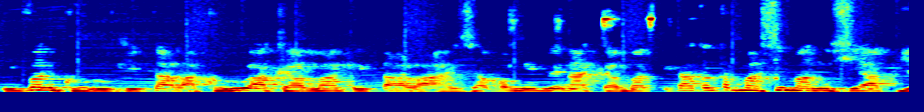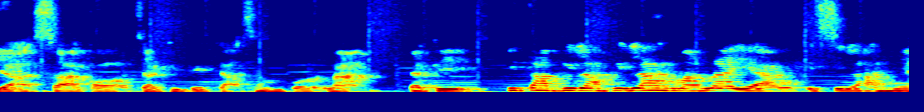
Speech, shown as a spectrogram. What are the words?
Even guru kita lah, guru agama kita lah, bisa pemimpin agama kita tetap masih manusia biasa kok, jadi tidak sempurna. Jadi kita pilih-pilih mana yang istilahnya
